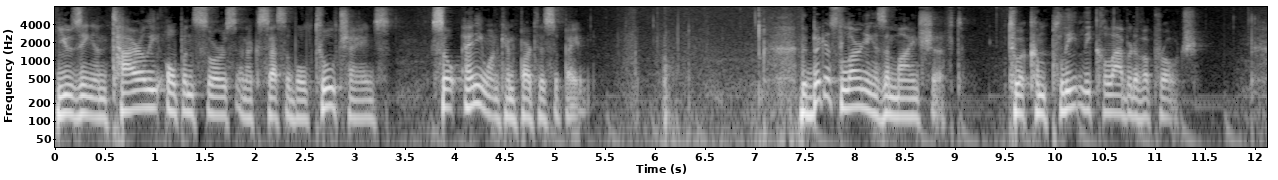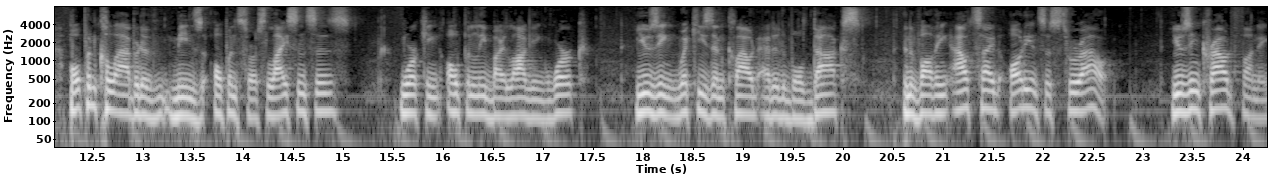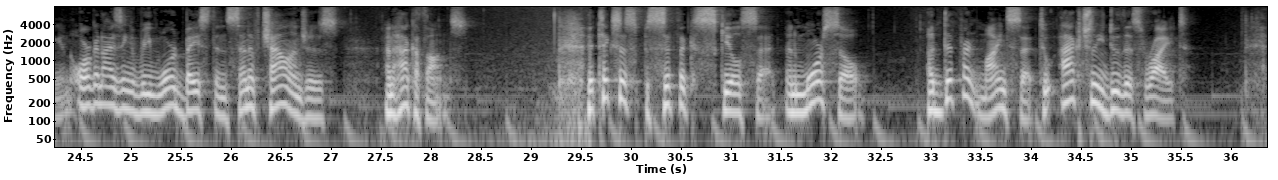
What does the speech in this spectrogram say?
using entirely open source and accessible tool chains so anyone can participate. The biggest learning is a mind shift to a completely collaborative approach. Open collaborative means open source licenses, working openly by logging work, using wikis and cloud editable docs, involving outside audiences throughout, using crowdfunding and organizing reward-based incentive challenges and hackathons. It takes a specific skill set, and more so, a different mindset to actually do this right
